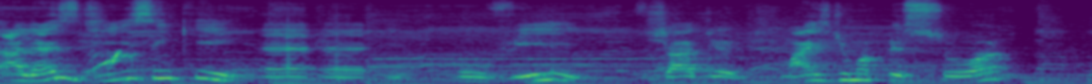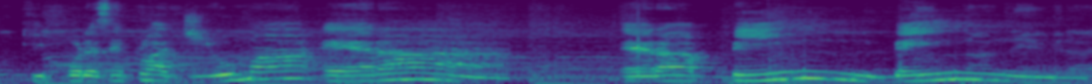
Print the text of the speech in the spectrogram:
Aliás, dizem que é, é, ouvi já de mais de uma pessoa que, por exemplo, a Dilma era era bem bem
